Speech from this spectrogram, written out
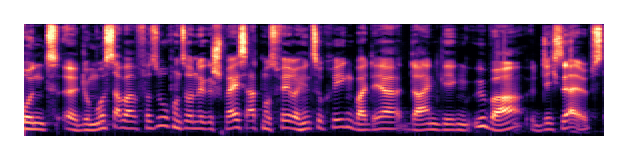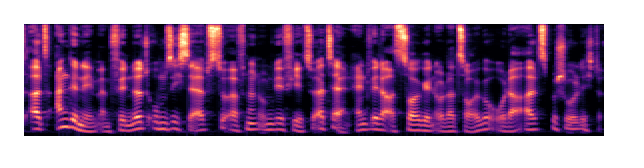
und äh, du musst aber versuchen, so eine Gesprächsatmosphäre hinzukriegen, bei der dein Gegenüber dich selbst als angenehm empfindet, um sich selbst zu öffnen, um dir viel zu erzählen. Entweder als Zeugin oder Zeuge oder als Beschuldigte.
